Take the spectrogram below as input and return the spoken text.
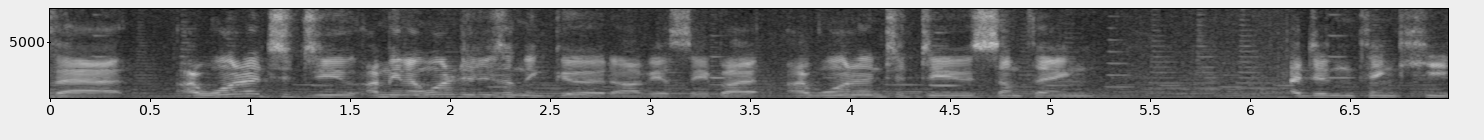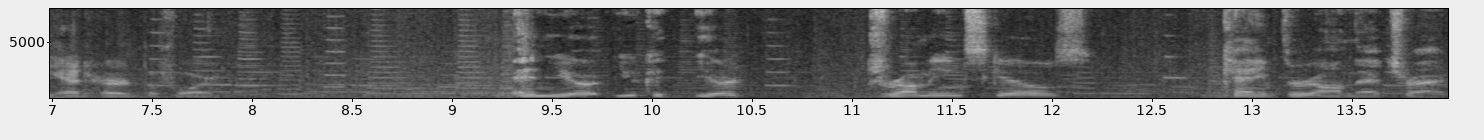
that I wanted to do. I mean, I wanted to do something good, obviously, but I wanted to do something I didn't think he had heard before. and your you could your drumming skills came through on that track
